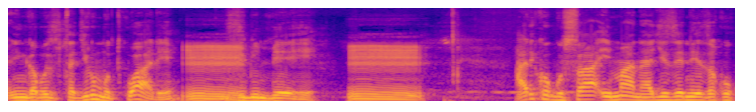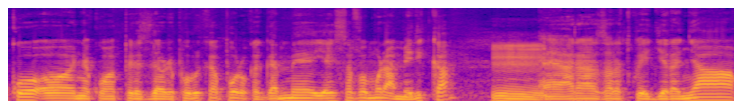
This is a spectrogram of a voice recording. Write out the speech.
ingabo zitagira umutware Mm. ziba impehe. Mm. ariko gusa imana yagize neza kuko uh, nyakubahwa perezida wa repubulika paul kagame yahise ava muri amerika. Mm. Eh, araza aratwegeranya.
